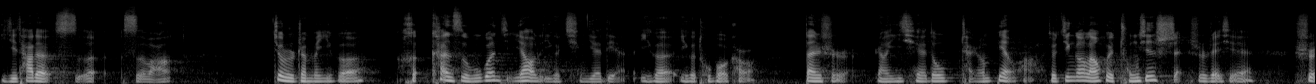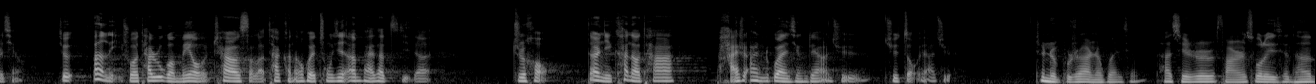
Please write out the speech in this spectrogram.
以及他的死死亡，就是这么一个很看似无关紧要的一个情节点，一个一个突破口。但是让一切都产生变化了，就金刚狼会重新审视这些事情。就按理说，他如果没有 Charles 了，他可能会重新安排他自己的之后。但是你看到他还是按着惯性这样去去走下去，甚至不是按照惯性，他其实反而做了一些他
